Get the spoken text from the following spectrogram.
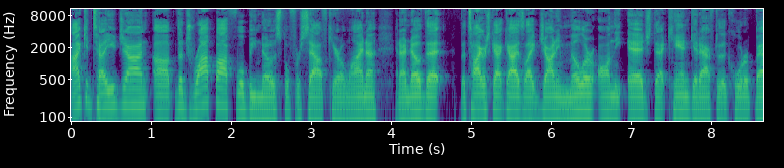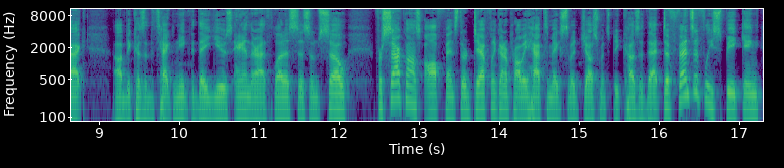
I can tell you, John, uh, the drop off will be noticeable for South Carolina. And I know that the Tigers got guys like Johnny Miller on the edge that can get after the quarterback uh, because of the technique that they use and their athleticism. So for South Carolina's offense, they're definitely going to probably have to make some adjustments because of that. Defensively speaking,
